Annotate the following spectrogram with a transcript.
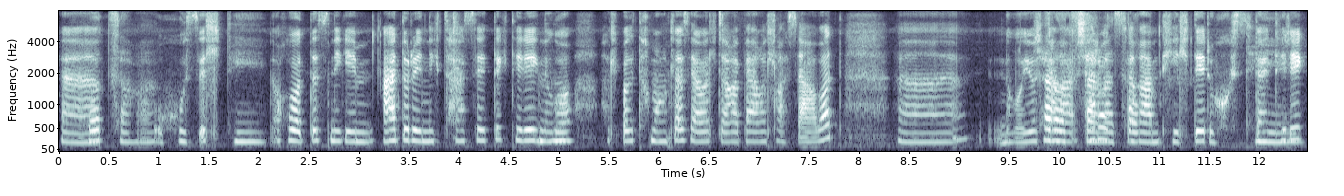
хуудасаа хүсэл тий. хуудас нэг юм А дүрийн нэг цаас өгдөг тэрийг нөгөө холбогдох Монголоос явуулж байгаа байгууллагаас аваад аа нөгөө юутайгаа шар утсаагаа хамт хил дээр өгөх хэрэгтэй тэрийг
